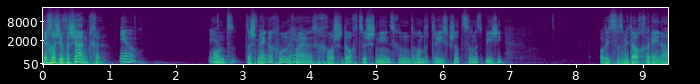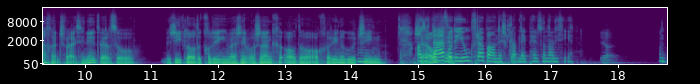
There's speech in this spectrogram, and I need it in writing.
dann kannst du ja verschenken. Ja. ja. Ja. Und das ist mega cool. Ich Ja. meine, es kostet doch zwischen 90 und 130 Stutz so ein Bischi. Ob jetzt das mit Aquarina auch könntest, weiß ich nicht, weil so bist eingeladen, Kollegin, weißt nicht, was schenken, ah, da Aquarina-Gutschein. Ist Also ja der okay. von der Jungfraubahn ist glaube ich nicht personalisiert. Ja. Und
